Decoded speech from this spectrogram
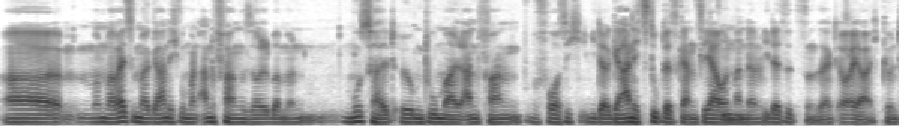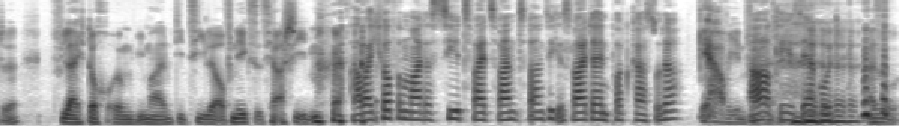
Äh, man weiß immer gar nicht, wo man anfangen soll, aber man muss halt irgendwo mal anfangen, bevor sich wieder gar nichts tut das ganze Jahr und man dann wieder sitzt und sagt, oh ja, ich könnte vielleicht doch irgendwie mal die Ziele auf nächstes Jahr schieben. aber ich hoffe mal, das Ziel 2022 ist weiterhin Podcast, oder? Ja, auf jeden Fall. Ah, okay, sehr gut. Also,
